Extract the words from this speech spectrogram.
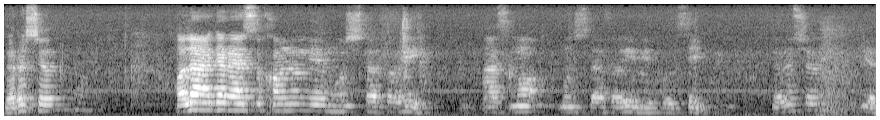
درست شد؟ حالا اگر از خانم مصطفی از ما مصطفی بپرسیم درست شد؟ بیا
